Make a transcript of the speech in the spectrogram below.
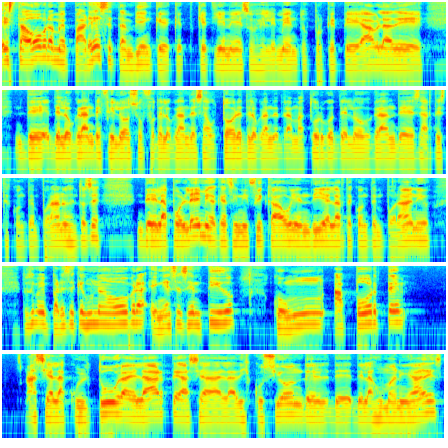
Esta obra me parece también que, tiene esos elementos, porque te habla de, de, los grandes filósofos, de los grandes autores, de los grandes dramaturgos, de los grandes artistas contemporáneos, entonces de la polémica que significa hoy en día el arte contemporáneo. Entonces me parece que es una obra en ese sentido con un aporte hacia la cultura, el arte, hacia la discusión de, las humanidades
